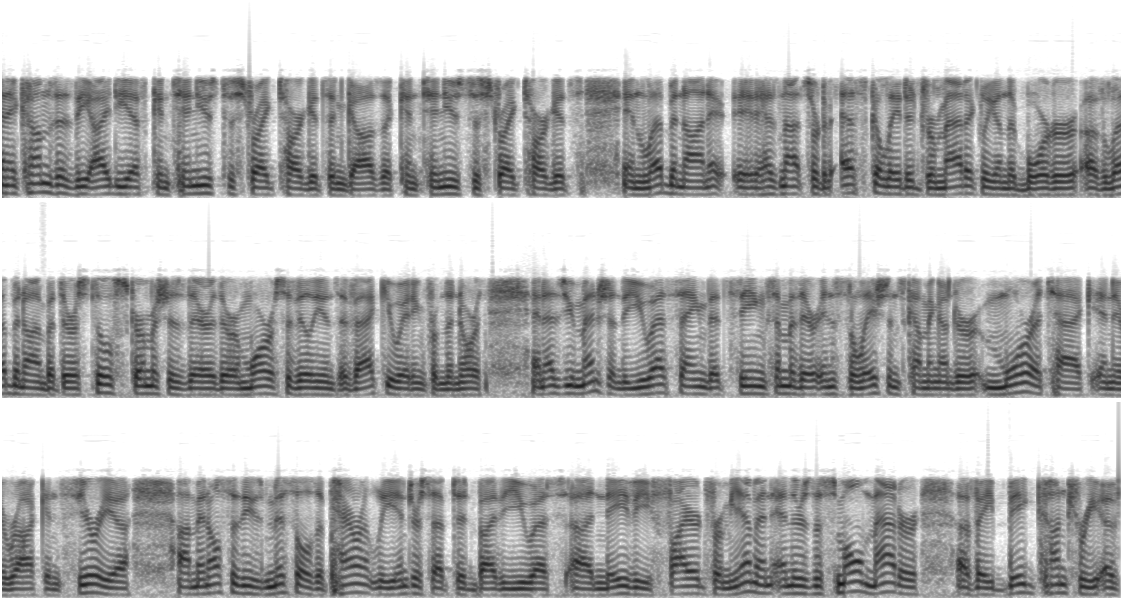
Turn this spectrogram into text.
and it comes as the IDF continues to strike targets in Gaza, continues to strike targets in Lebanon. It, it has not sort of escalated dramatically on the border of Lebanon, but there are still skirmishes there. There are more civilians evacuating from the north, and as you mentioned, the U.S. saying that seeing some of their installations coming under more attack in Iraq and Syria, um, and also these missiles apparently intercepted by the U.S. Uh, Navy fired from Yemen. And there's the small matter of a big country of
